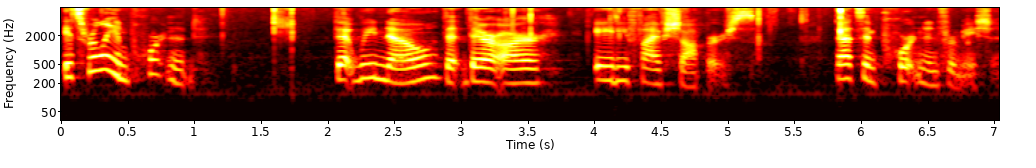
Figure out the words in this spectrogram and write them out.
it's really important that we know that there are 85 shoppers. That's important information.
